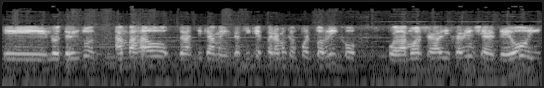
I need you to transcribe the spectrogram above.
eh, los delitos han bajado drásticamente. Así que esperamos que en Puerto Rico podamos hacer la diferencia desde hoy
